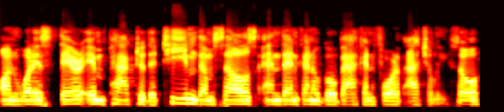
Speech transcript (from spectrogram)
on what is their impact to the team themselves and then kind of go back and forth actually so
